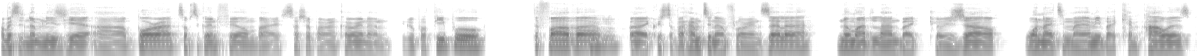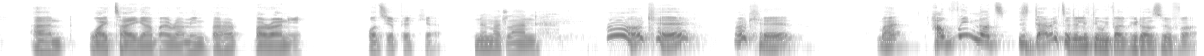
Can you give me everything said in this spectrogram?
Obviously, nominees here are Borat, subsequent film by Sacha Baron Cohen and a group of people. The Father Mhm. by Christopher Hampton and Florian Zeller. Nomadland by Chloe Zhao, One Night in Miami by Kemp Powers, and White Tiger by Ramin Bar- Bahrani. What's your pick here? Nomadland. Oh, okay. Okay. My have we not is directed the only thing we've agreed on so far?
